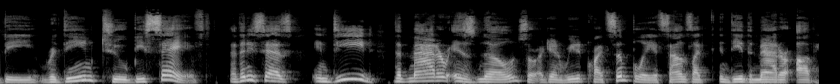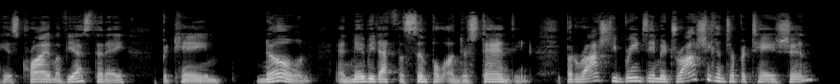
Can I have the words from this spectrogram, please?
be redeemed, to be saved. And then he says, indeed, the matter is known. So again, read it quite simply. It sounds like indeed the matter of his crime of yesterday became known. And maybe that's the simple understanding. But Rashi brings a midrashic interpretation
